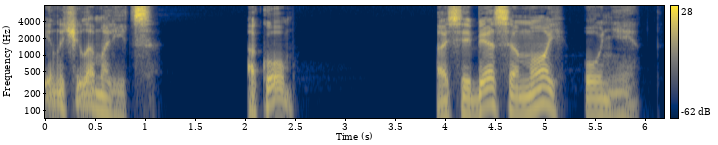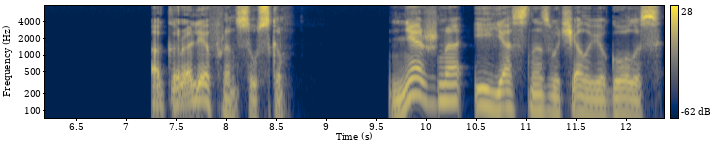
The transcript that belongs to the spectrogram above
и начала молиться. О ком? О себе самой? О, нет. О короле французском. Нежно и ясно звучал ее голос,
